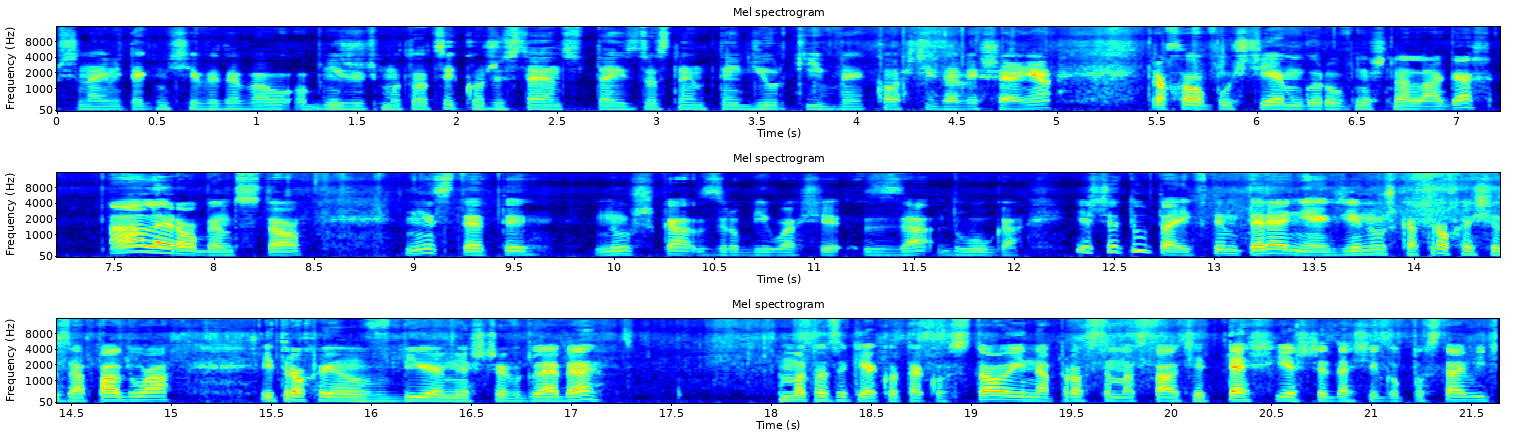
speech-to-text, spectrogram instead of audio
przynajmniej tak mi się wydawało, obniżyć motocykl, korzystając tutaj z dostępnej dziurki w kości zawieszenia. Trochę opuściłem go również na lagach, ale robiąc to, niestety nóżka zrobiła się za długa. Jeszcze tutaj, w tym terenie, gdzie nóżka trochę się zapadła i trochę ją wbiłem jeszcze w glebę, Motocykl jako tako stoi, na prostym asfalcie też jeszcze da się go postawić,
